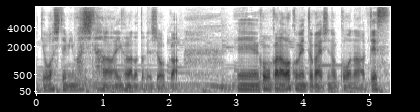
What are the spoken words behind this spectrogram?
今日はしてみました。いかがだったでしょうか。えー、ここからはコメント返しのコーナーです。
